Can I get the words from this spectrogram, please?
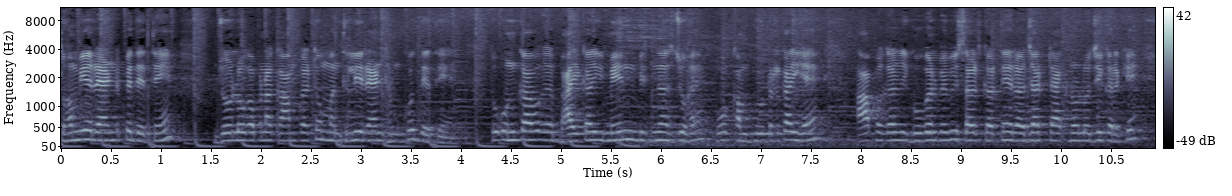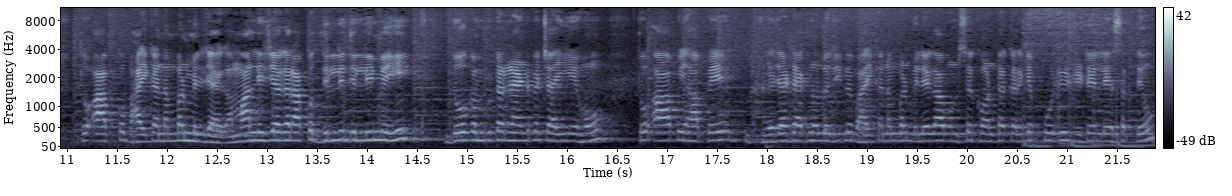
तो हम ये रेंट पे देते हैं। जो लोग अपना काम करते हैं मंथली रेंट हमको देते हैं। तो उनका भाई का मेन बिज़नेस जो है, वो कंप्यूटर का ही है। आप अगर गूगल पे भी सर्च करते हैं रजा टेक्नोलॉजी करके तो आपको भाई का नंबर मिल जाएगा। मान लीजिए अगर आपको दिल्ली दिल्ली में ही दो कंप्यूटर रेंट पे चाहिए हो तो आप यहाँ पे रजा टेक्नोलॉजी पे भाई का नंबर मिलेगा। आप उनसे कांटेक्ट करके पूरी डिटेल ले सकते हो।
